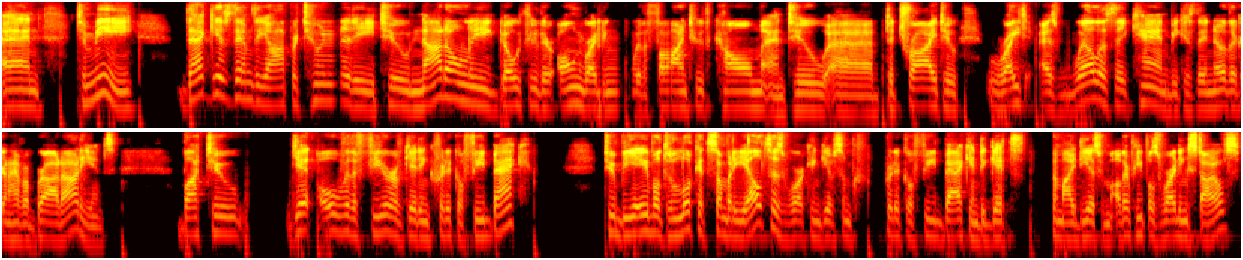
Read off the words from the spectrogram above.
And to me, that gives them the opportunity to not only go through their own writing with a fine tooth comb and to uh, to try to write as well as they can because they know they're going to have a broad audience, but to get over the fear of getting critical feedback, to be able to look at somebody else's work and give some critical feedback and to get some ideas from other people's writing styles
